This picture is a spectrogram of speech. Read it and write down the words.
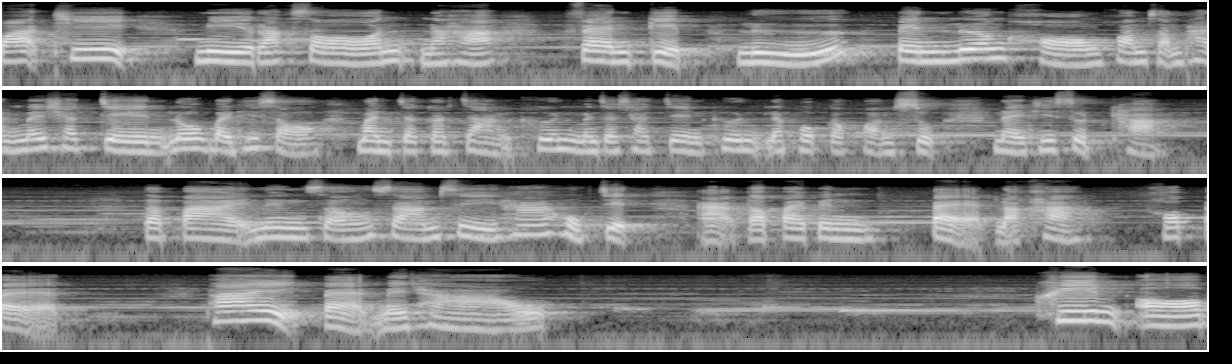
วะที่มีรักซ้อนนะคะ แฟนเก็บหรือเป็นเรื่องของความสัมพันธ์ไม่ชัดเจน โลกใบที่ 2 มันจะกระจ่างขึ้น มันจะชัดเจนขึ้น และพบกับความสุขในที่สุดค่ะ ต่อไป 1 2 3 4 5 6 7อะต่อไปเป็น 8ละค่ะ ข้อ 8 ไพ่ 8 ไม้เท้า Queen of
